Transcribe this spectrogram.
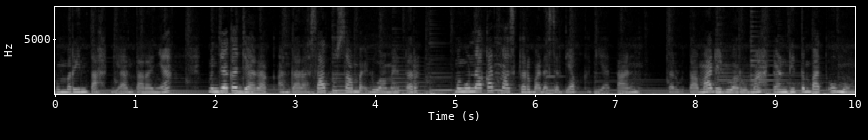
pemerintah di antaranya menjaga jarak antara 1 2 meter, menggunakan masker pada setiap kegiatan, terutama di luar rumah dan di tempat umum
